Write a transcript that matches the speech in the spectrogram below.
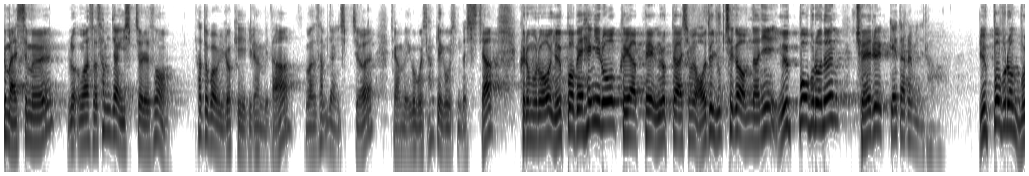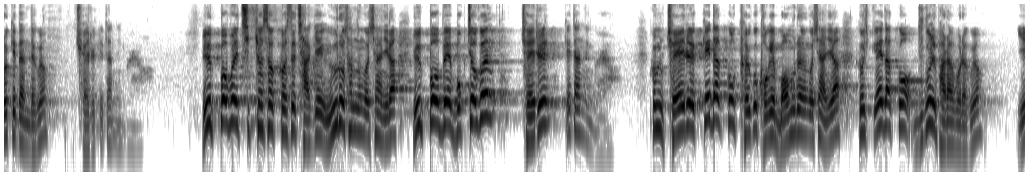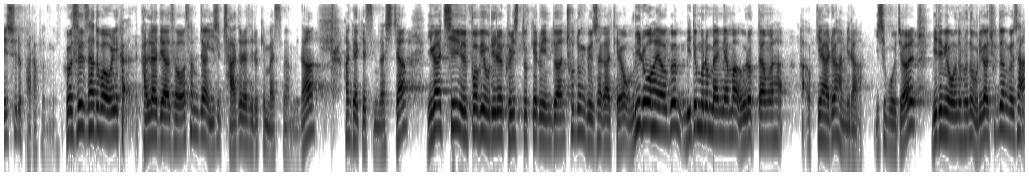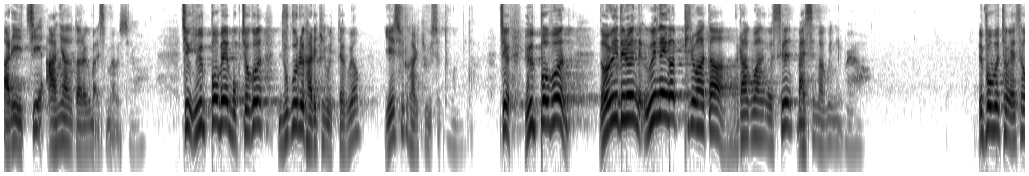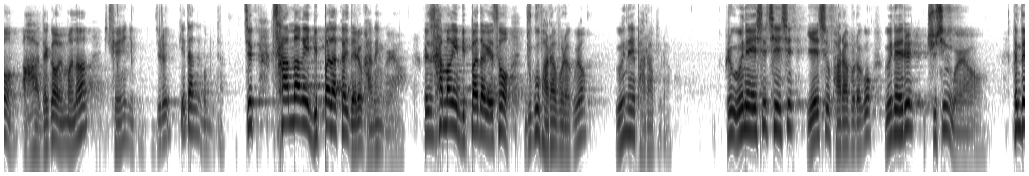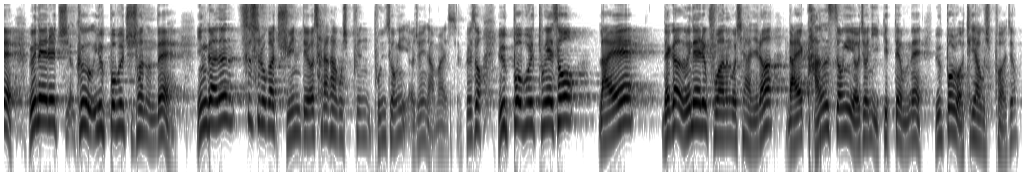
그 말씀을 로마서 3장 20절에서 사도 바울이 이렇게 얘기를 합니다. 로마서 3장 20절. 제가 한번 읽어보겠습니다. 함께 읽어보겠습니다. 시작. 그러므로 율법의 행위로 그의 앞에 의롭다 하심을 얻을 육체가 없나니 율법으로는 죄를 깨달음이니라. 율법으로는 뭘 깨닫는다고요? 죄를 깨닫는 거예요. 율법을 지켜서 그것을 자기의 의로 삼는 것이 아니라 율법의 목적은 죄를 깨닫는 거예요. 그럼 죄를 깨닫고 결국 거기에 머무르는 것이 아니라 그것을 깨닫고 누구를 바라보라고요? 예수를 바라보는 거예요. 그것을 사도 바울이 갈라디아서 3장 24절에서 이렇게 말씀합니다. 함께 읽겠습니다. 시작. 이같이 율법이 우리를 그리스도께로 인도한 초등 교사가 되어 우리로 하여금 믿음으로 말미암아 의롭다함을 얻게 하려 함이라. 25절. 믿음이 오늘로는 우리가 초등 교사 아래 있지 아니하도다라고 말씀하고 있어요. 즉 율법의 목적은 누구를 가리키고 있다고요? 예수를 가리키고 있었던 겁니다. 즉 율법은 너희들은 은혜가 필요하다라고 하는 것을 말씀하고 있는 거예요. 율법을 통해서 아 내가 얼마나 죄인인지를 깨닫는 겁니다. 즉 사망의 밑바닥까지 내려가는 거예요. 그래서 사망의 밑바닥에서 누구 바라보라고요? 은혜 바라보라고. 그리고 은혜의 실체이신 예수 바라보라고 은혜를 주신 거예요. 근데 은혜를 주, 그 율법을 주셨는데 인간은 스스로가 주인 되어 살아가고 싶은 본성이 여전히 남아 있어요. 그래서 율법을 통해서 나의 내가 은혜를 구하는 것이 아니라 나의 가능성이 여전히 있기 때문에 율법을 어떻게 하고 싶어 하죠?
